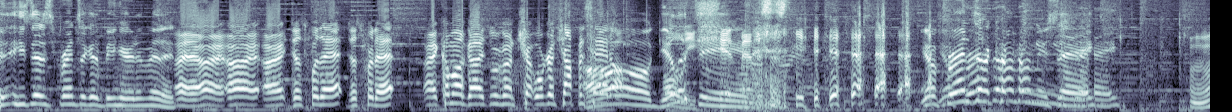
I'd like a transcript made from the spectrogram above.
He he said his friends are gonna be here in a minute. All right, all right, all right, all right. Just for that. Just for that. All right, come on, guys. We're gonna ch- we're gonna chop his head off. Oh, guillotine. Holy shit, man! This is Your friends are coming, you say. Hmm?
